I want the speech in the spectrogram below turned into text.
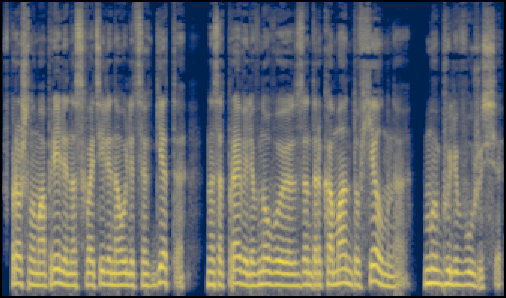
В прошлом апреле нас схватили на улицах гетто, нас отправили в новую зондеркоманду в Хелмна. Мы были в ужасе.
